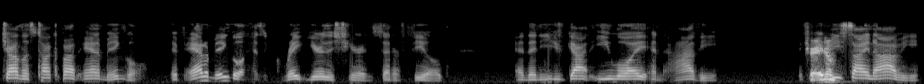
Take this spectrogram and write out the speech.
John, let's talk about Adam Engel. If Adam Engel has a great year this year in center field, and then you've got Eloy and Avi, if trade you re-sign Avi,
